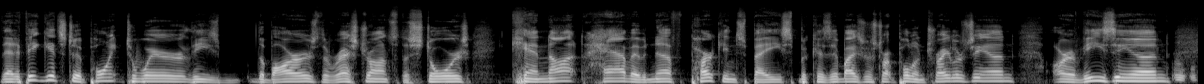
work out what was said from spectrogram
that if it gets to a point to where these the bars, the restaurants, the stores cannot have enough parking space because everybody's going to start pulling trailers in, RVs in.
